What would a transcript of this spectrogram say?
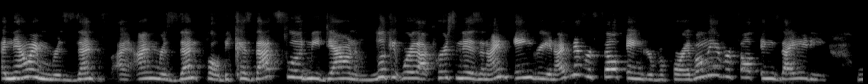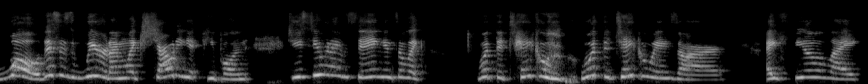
And now I'm resent I, I'm resentful because that slowed me down and look at where that person is and I'm angry and I've never felt anger before. I've only ever felt anxiety. Whoa, this is weird. I'm like shouting at people and do you see what I'm saying? And so like what the take what the takeaways are, I feel like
